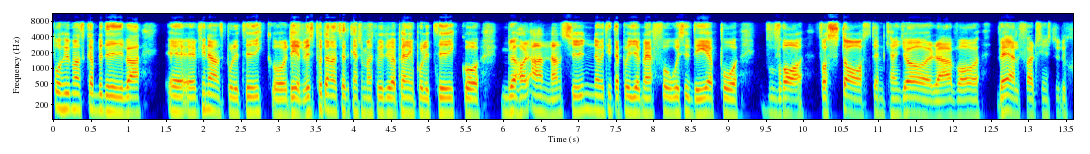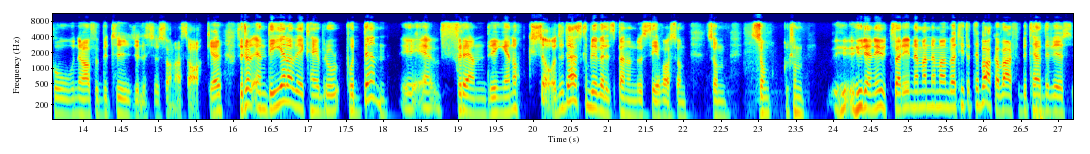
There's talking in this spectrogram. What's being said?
på hur man ska bedriva Eh, eh, finanspolitik och delvis på ett annat sätt kanske man ska bedriva penningpolitik och vi har annan syn när vi tittar på IMF och OECD på vad, vad staten kan göra, vad välfärdsinstitutioner har för betydelse och sådana saker. Så en del av det kan ju bero på den eh, förändringen också och det där ska bli väldigt spännande att se vad som, som, som, som hur den utvärderas. när man, när man börjar titta tillbaka, varför betedde vi oss,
